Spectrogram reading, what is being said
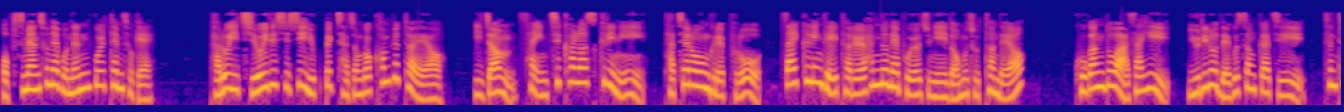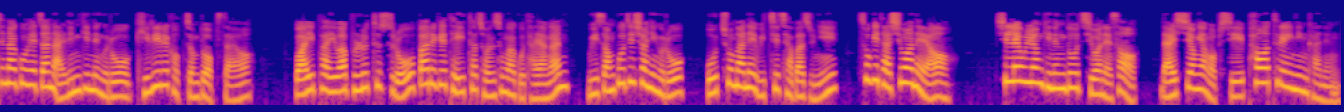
없으면 손해보는 꿀템 소개. 바로 이 지오이드 CC 600 자전거 컴퓨터예요. 이점 4인치 컬러 스크린이 다채로운 그래프로 사이클링 데이터를 한눈에 보여주니 너무 좋던데요? 고강도 아사히, 유리로 내구성까지 튼튼하고 회전 알림 기능으로 길이를 걱정도 없어요. 와이파이와 블루투스로 빠르게 데이터 전송하고 다양한 위성 포지셔닝으로 5초 만에 위치 잡아주니 속이 다 시원해요. 실내 훈련 기능도 지원해서 날씨 영향 없이 파워 트레이닝 가능.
